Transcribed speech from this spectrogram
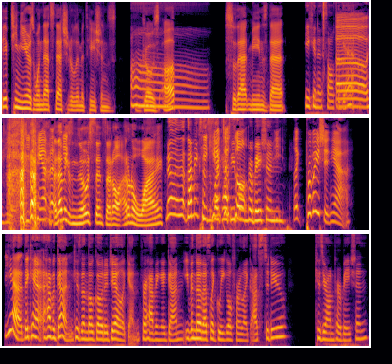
15 years when that statute of limitations goes up. Oh. So that means that he can assault again. Oh, he, he can't. and that he- makes no sense at all. I don't know why. no, that, that makes He sense. It's like can't how people assault- on probation, he- like probation. Yeah. yeah, they can't have a gun because then they'll go to jail again for having a gun, even though that's like legal for like us to do because you're on probation.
